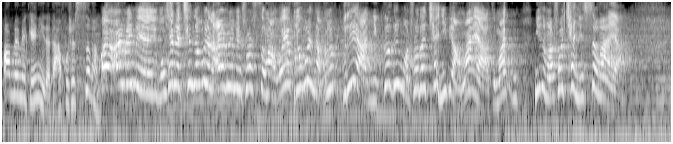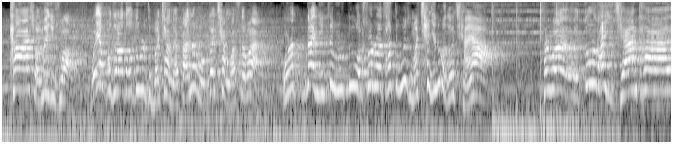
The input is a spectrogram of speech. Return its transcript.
二妹妹给你的答复是四万块。二二妹妹，我现在亲自问了，二妹妹说四万，我也就问他，我说不对呀，你哥跟我说他欠你两万呀，怎么你怎么说欠你四万呀？他小妹就说，我也不知道都都是怎么欠的，反正我哥欠我四万。我说那你这给我说说，他为什么欠你那么多钱呀？他说都是他以前，他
